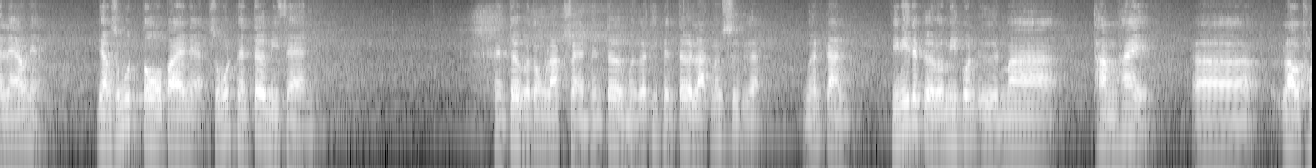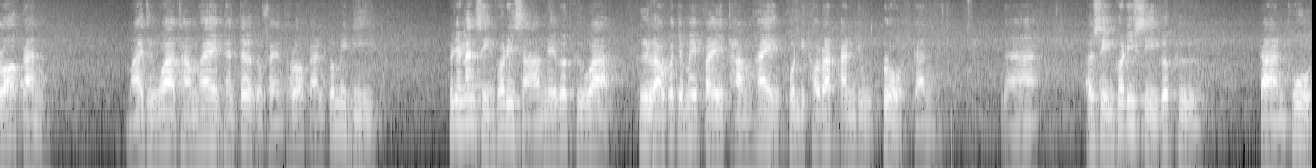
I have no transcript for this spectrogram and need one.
นแล้วเนี่ย อย่างสมมติโตไปเนี่ยสมมติเพนเตอร์มีแฟนเพนเตอร์ก็ต้องรักแฟนเพนเตอร์เหมือนกับที่เพนเตอร์รักหนังสือเหมือนกัน ทีนี้ถ้าเกิดว่ามีคนอื่นมาทำให้เราทะเลาะกัน หมายถึงว่าทำให้แพนเตอร์กับแฟนทะเลาะกันก็ไม่ดี เพราะฉะนั้นสิ่งข้อที่3เนี่ยก็คือว่าคือเราก็จะไม่ไปทำให้คนที่เขารักกันอยู่โกรธกันนะแล้วสิ่งข้อทีสี่4 ก็คือการพูด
